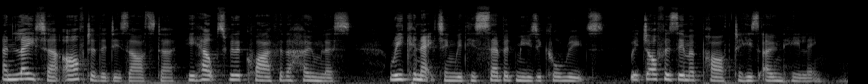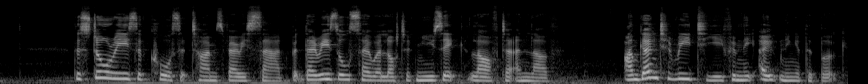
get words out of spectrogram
and later, after the disaster, he helps with a choir for the homeless, reconnecting with his severed musical roots, which offers him a path to his own healing. The story is, of course, at times very sad, but there is also a lot of music, laughter, and love. I'm going to read to you from the opening of the book,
